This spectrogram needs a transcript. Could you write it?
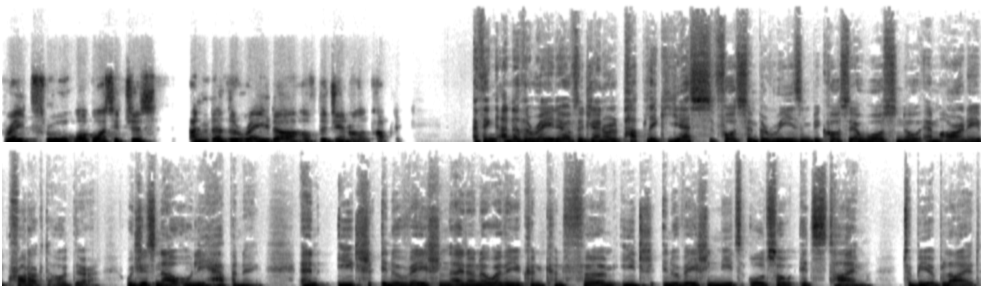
breakthrough or was it just under the radar of the general public? I think under the radar of the general public, yes, for a simple reason, because there was no mRNA product out there which is now only happening. And each innovation, I don't know whether you can confirm, each innovation needs also its time to be applied.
